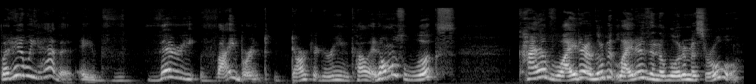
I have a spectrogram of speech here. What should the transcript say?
But here we have it, a very vibrant darker green color. It almost looks kind of lighter, a little bit lighter than the Lord of Misrule.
